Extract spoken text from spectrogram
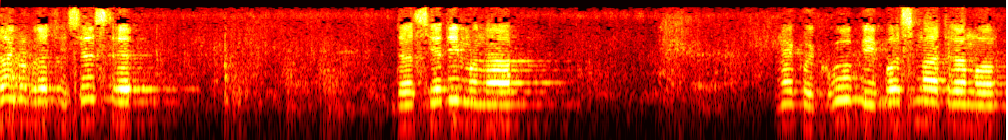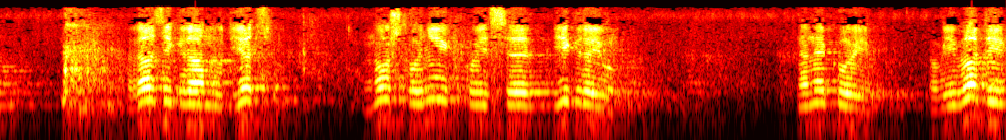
Stajmo, braći i sestre, da sjedimo na nekoj klupi i posmatramo razigranu djecu, mnoštvo njih koji se igraju na nekoj livadi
